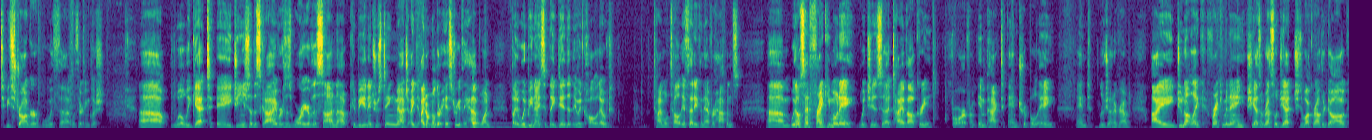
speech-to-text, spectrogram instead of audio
to be stronger with uh, with their english uh, will we get a genius of the sky versus warrior of the sun that could be an interesting match I, I don't know their history if they have one but it would be nice if they did that they would call it out time will tell if that even ever happens um, we also had Franky Monet, which is uh, Taya Valkyrie for from Impact and AAA and Lucha Underground. I do not like Franky Monet. She hasn't wrestled yet. She's walking around with her dog,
